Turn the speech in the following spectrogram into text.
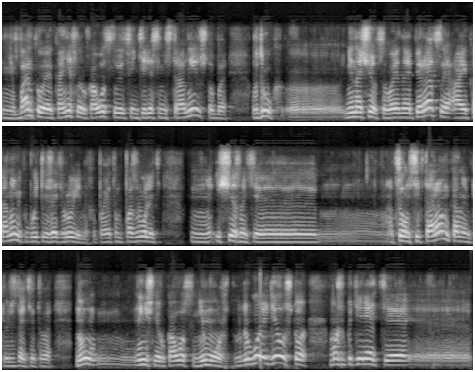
банковое, конечно, руководствуются интересами страны, чтобы вдруг э, не начнется военная операция, а экономика будет лежать в руинах. И поэтому позволить э, исчезнуть э, целым секторам экономики в результате этого, ну, нынешнее руководство не может. Но другое дело, что можно потерять э,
